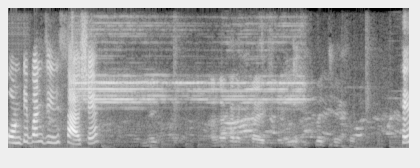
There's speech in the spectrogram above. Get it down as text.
कोणती पण जीन्स सहाशे? हे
